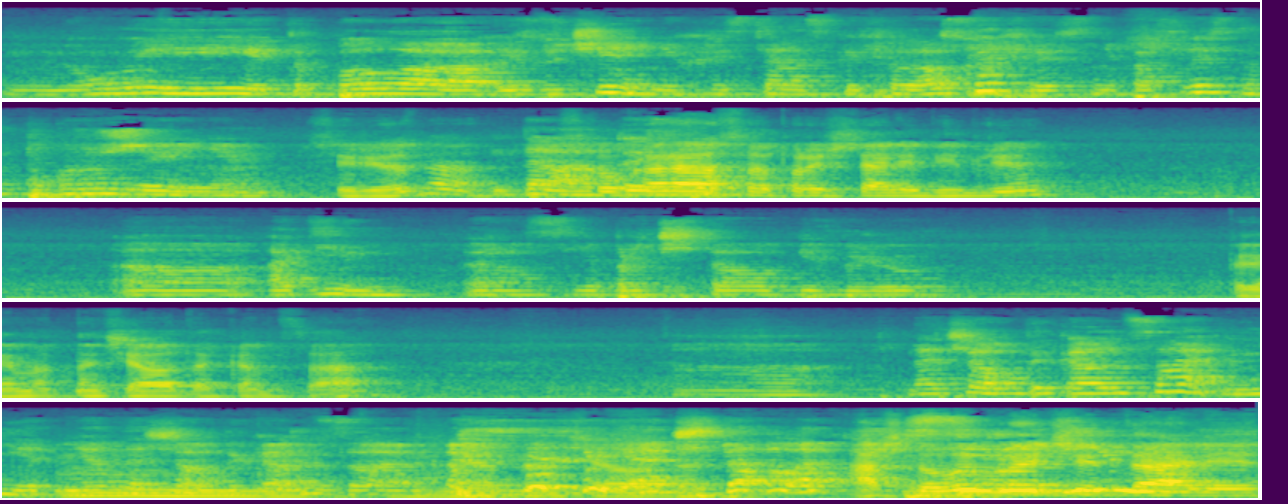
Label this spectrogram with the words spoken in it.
Ну и это было изучение христианской философии с непосредственным погружением. серьезно? Да, Сколько есть раз вы прочитали Библию? А, Один раз я прочитала Библию Прямо от начала до конца? а, от начала до конца. Нет, не от начала до конца. Я читала. А что вы прочитали?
